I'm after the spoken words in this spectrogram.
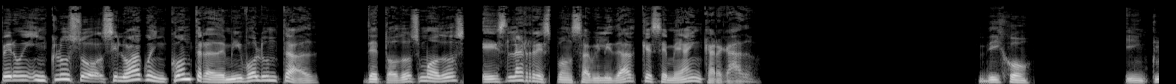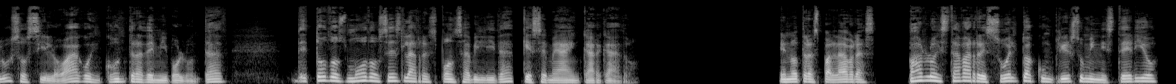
pero incluso si lo hago en contra de mi voluntad, de todos modos es la responsabilidad que se me ha encargado. Dijo, incluso si lo hago en contra de mi voluntad, de todos modos es la responsabilidad que se me ha encargado. En otras palabras, Pablo estaba resuelto a cumplir su ministerio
